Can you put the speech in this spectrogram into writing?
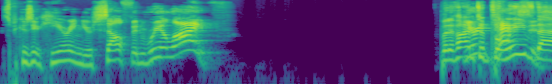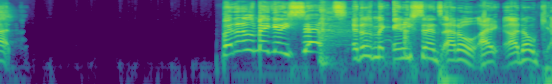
It's because you're hearing yourself in real life. But if I'm You're to believe Texas. that, but it doesn't make any sense. it doesn't make any sense at all. I I don't.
